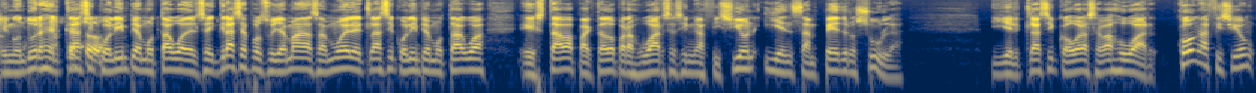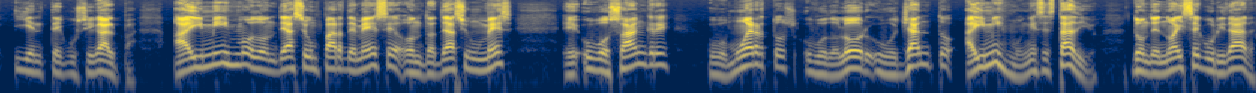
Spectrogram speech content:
En Honduras el clásico Olimpia Motagua del 6. Gracias por su llamada, Samuel. El clásico Olimpia Motagua estaba pactado para jugarse sin afición y en San Pedro Sula. Y el clásico ahora se va a jugar con afición y en Tegucigalpa. Ahí mismo donde hace un par de meses, donde hace un mes, eh, hubo sangre, hubo muertos, hubo dolor, hubo llanto. Ahí mismo, en ese estadio, donde no hay seguridad,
